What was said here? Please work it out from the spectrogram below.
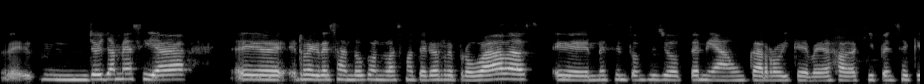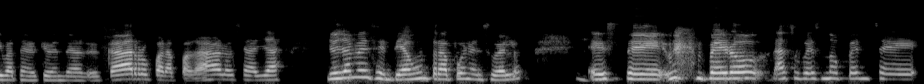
eh, yo ya me hacía regresando con las materias reprobadas. en ese entonces yo tenía un carro y que había dejado aquí, pensé que iba a tener que vender el carro para pagar, o sea, ya yo ya me sentía un trapo en el suelo, este, pero a su vez no pensé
